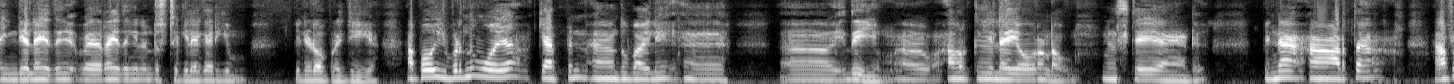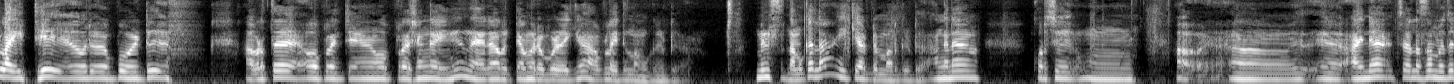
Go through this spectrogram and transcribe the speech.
ഇന്ത്യയിലെ ഏത് വേറെ ഏതെങ്കിലും ഡിസ്ട്രിക്റ്റിലേക്കായിരിക്കും പിന്നീട് ഓപ്പറേറ്റ് ചെയ്യുക. അപ്പോൾ ഇവിടുന്ന് പോയ ക്യാപ്റ്റൻ ദുബായിൽ ഇത് ചെയ്യും. അവർക്ക് ലേ ഓവർ ഉണ്ടാവും. മീൻസ് സ്റ്റേ ചെയ്യാനായിട്ട്. പിന്നെ അടുത്ത ആ ഫ്ലൈറ്റ് ഒരു പോയിട്ട് അവിടുത്തെ ഓപ്പറേറ്റ് ഓപ്പറേഷൻ കഴിഞ്ഞ് നേരെ റിട്ടേൺ വരുമ്പോഴേക്കും ആ ഫ്ലൈറ്റ് നമുക്ക് കിട്ടുക. മീൻസ് നമുക്കല്ല ഈ ക്യാപ്റ്റന്മാർക്ക് കിട്ടുക. അങ്ങനെ കുറച്ച് അതിനെ ചില സമയത്ത്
